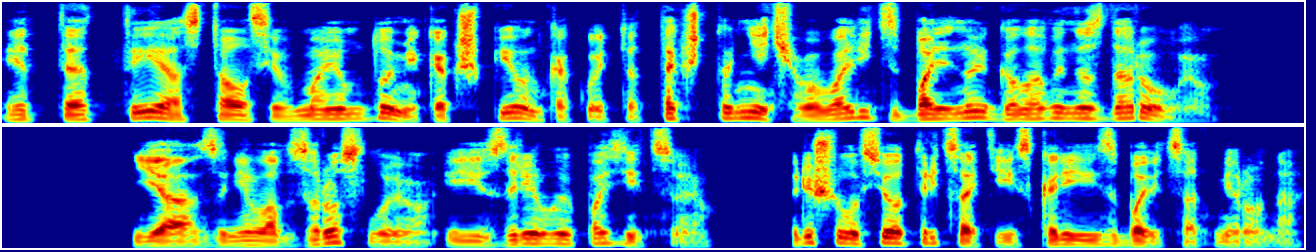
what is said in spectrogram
«Это ты остался в моем доме, как шпион какой-то, так что нечего валить с больной головы на здоровую». Я заняла взрослую и зрелую позицию. Решила все отрицать и скорее избавиться от Мирона.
